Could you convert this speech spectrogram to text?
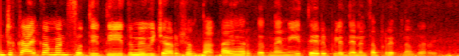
तुमची काय कमेंट्स होती ती तुम्ही विचारू शकता? काही हरकत नाही. मी इथे रिप्लाय देण्याचा प्रयत्न करेन.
